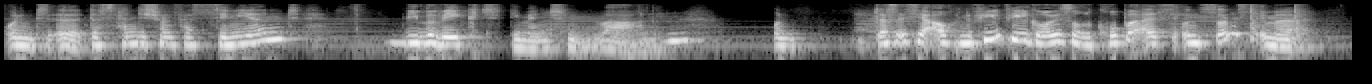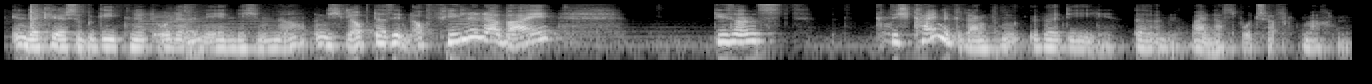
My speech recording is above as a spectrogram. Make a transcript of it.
Und äh, das fand ich schon faszinierend, wie bewegt die Menschen waren. Mhm. Und das ist ja auch eine viel, viel größere Gruppe, als uns sonst immer in der Kirche begegnet oder in Ähnlichem. Ne? Und ich glaube, da sind auch viele dabei, die sonst sich keine Gedanken über die äh, Weihnachtsbotschaft machen.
